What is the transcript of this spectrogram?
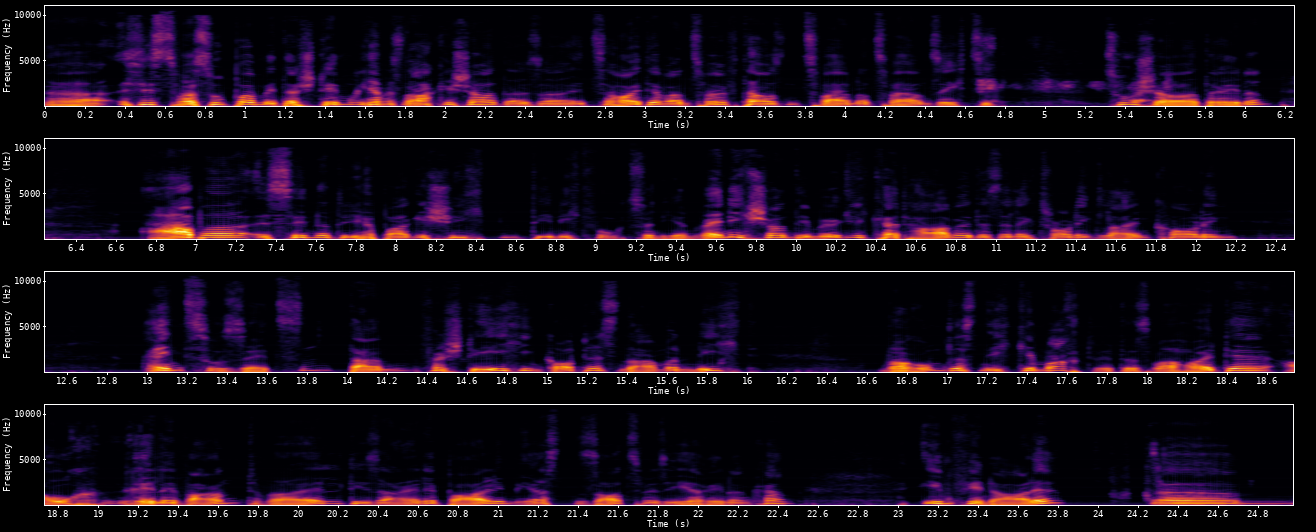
Äh, es ist zwar super mit der Stimmung, ich habe es nachgeschaut, also jetzt heute waren 12.262 Zuschauer drinnen, aber es sind natürlich ein paar Geschichten, die nicht funktionieren. Wenn ich schon die Möglichkeit habe, das Electronic Line Calling einzusetzen, dann verstehe ich in Gottes Namen nicht, warum das nicht gemacht wird. Das war heute auch relevant, weil dieser eine Ball im ersten Satz, wer sich erinnern kann, im Finale ähm,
